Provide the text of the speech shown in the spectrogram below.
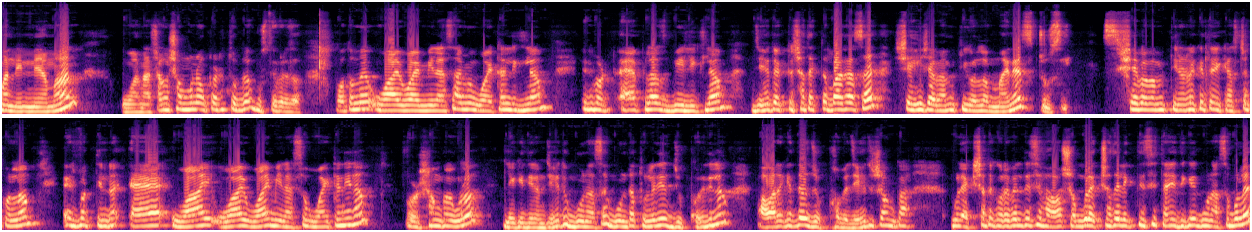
মান নির্ণয় মান। ওয়ান আশা করি সম্পূর্ণ অঙ্কটা তোমরা বুঝতে পেরেছ। প্রথমে ওয়াই ওয়াই মিল আছে, আমি ওয়াইটা লিখলাম, এরপর এ প্লাস বি লিখলাম। যেহেতু একটার সাথে একটা বাঘ আছে, সেই হিসাবে আমি কি করলাম মাইনাস টু সি সেভাবে আমি তিনটার ক্ষেত্রে এই কাজটা করলাম। এরপর তিনটা এ ওয়াই ওয়াই ওয়াই মিল আছে ওয়াইটা নিলাম ওর সংখ্যাগুলো লিখে দিলাম। যেহেতু গুণ আছে, গুণটা তুলে দিয়ে যোগ করে দিলাম, পাওয়ারের ক্ষেত্রে যোগ হবে। যেহেতু সংখ্যাগুলো একসাথে করে ফেলতেছি, পাওয়ার সবগুলো একসাথে লিখতেছি, তাই এদিকে গুণ আছে বলে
